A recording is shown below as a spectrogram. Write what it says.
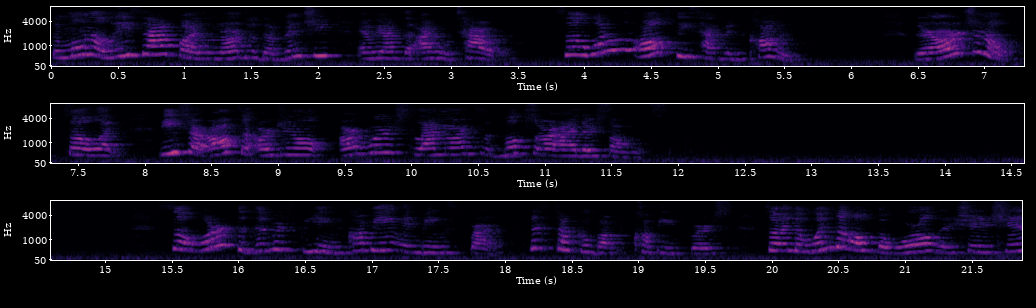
The Mona Lisa by Leonardo da Vinci. And we have The Eiffel Tower. So what do all of these have in common? They're original. So like these are all the original artworks, landmarks, books, or either songs. So what are the difference between copying and being inspired? Let's talk about copying first. So in the window of the world in Shenzhen,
